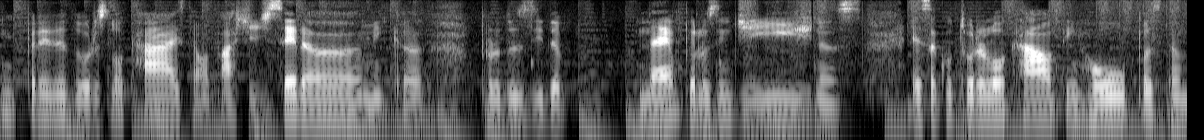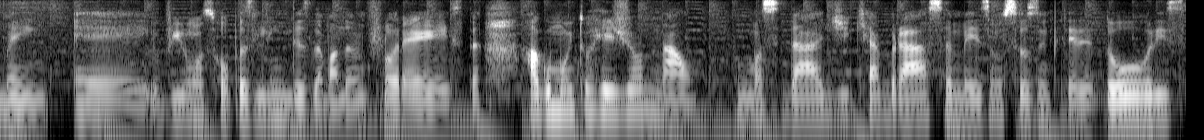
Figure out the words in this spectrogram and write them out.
empreendedores locais, tem uma parte de cerâmica produzida né, pelos indígenas, essa cultura local, tem roupas também. É, eu vi umas roupas lindas da Madame Floresta, algo muito regional, uma cidade que abraça mesmo seus empreendedores,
